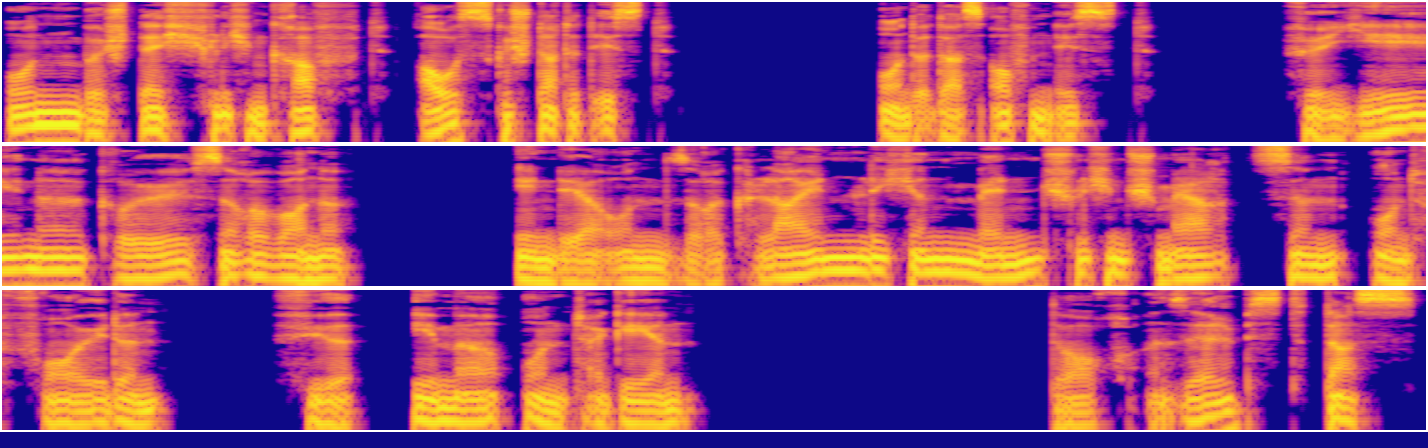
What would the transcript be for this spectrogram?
unbestechlichen Kraft ausgestattet ist und das offen ist für jene größere Wonne, in der unsere kleinlichen menschlichen Schmerzen und Freuden für immer untergehen. Doch selbst das,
